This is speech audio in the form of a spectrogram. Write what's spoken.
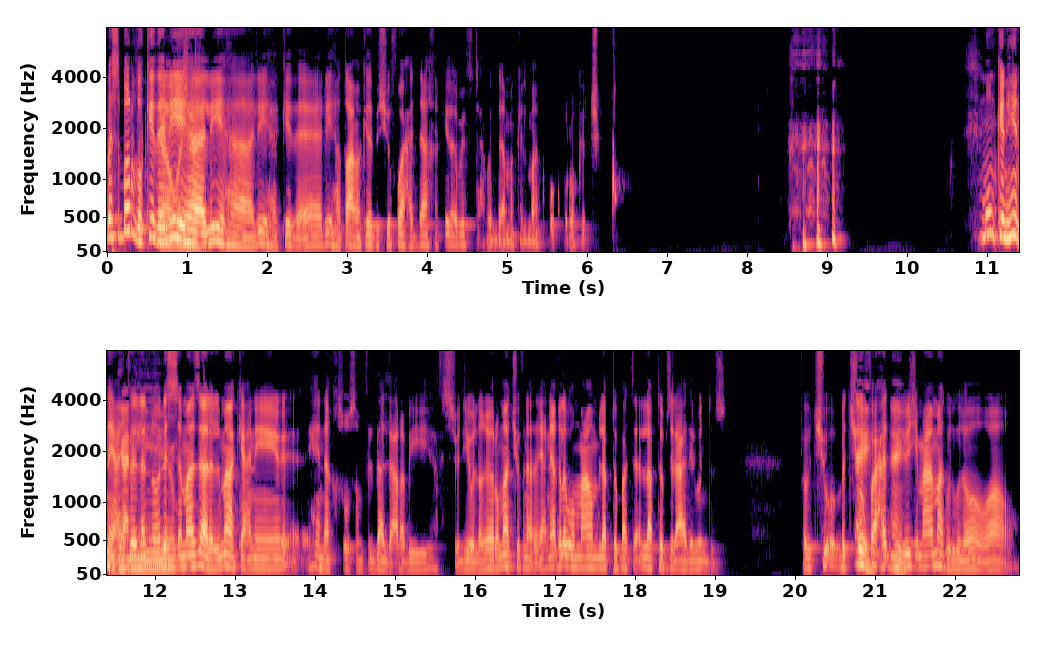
بس برضو كذا ليها. ليها ليها كذا ليها طعمة كذا بتشوف واحد داخل كذا بيفتح قدامك ال MacBook Pro كده. ممكن هنا يعني, يعني- لأنه لسه ما زال الماك يعني هنا خصوصا في البلاد العربية في السعودية ولا غيره ما تشوف يعني أغلبهم معاهم لابتوبات ال laptops العادي الويندوز فبتشوف بتشوف أي، أحد أي. يجي معاه ماك بتقول أوه wow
